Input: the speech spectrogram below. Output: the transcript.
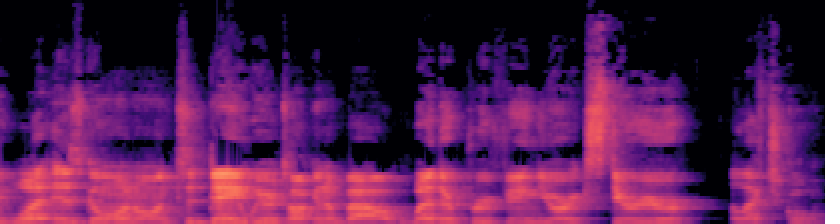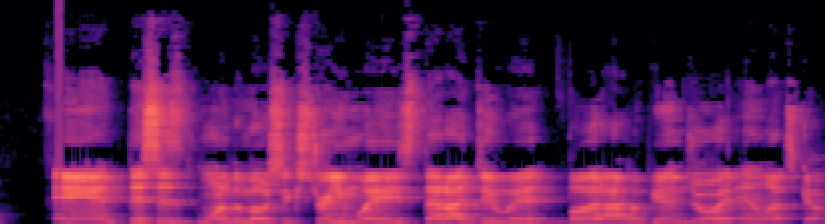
what is going on? Today we are talking about weatherproofing your exterior electrical. And this is one of the most extreme ways that I do it, but I hope you enjoy it and let's go.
